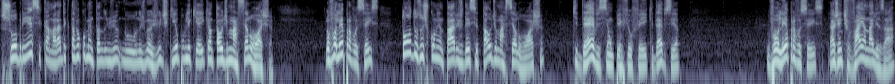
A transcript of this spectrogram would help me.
sobre esse camarada que estava comentando no, no, nos meus vídeos que eu publiquei aí, que é um tal de Marcelo Rocha. Eu vou ler para vocês todos os comentários desse tal de Marcelo Rocha, que deve ser um perfil fake, deve ser. Vou ler para vocês, a gente vai analisar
